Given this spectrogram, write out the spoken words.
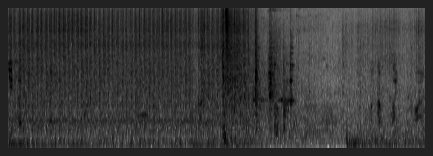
You have I have a flank behind.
